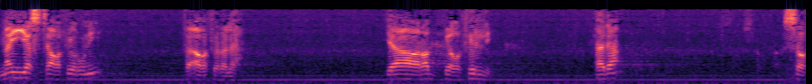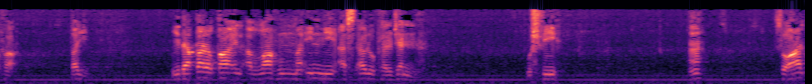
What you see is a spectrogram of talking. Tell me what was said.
من يستغفرني فأغفر له. يا رب اغفر لي. هذا استغفار. طيب إذا قال القائل اللهم إني أسألك الجنة وش فيه؟ سؤال؟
